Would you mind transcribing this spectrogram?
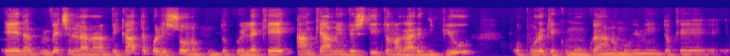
e da- invece nell'arrampicata quali sono appunto quelle che anche hanno investito magari di più, oppure che comunque hanno un movimento che,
